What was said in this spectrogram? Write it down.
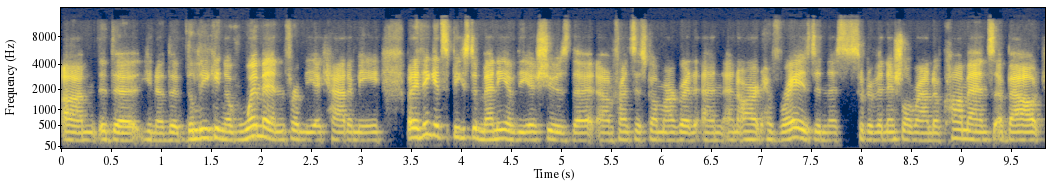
um, the you know the, the leaking of women from the academy. But I think it speaks to many of the issues that um, Francisco, Margaret, and, and Art have raised in this sort of initial round of comments about,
